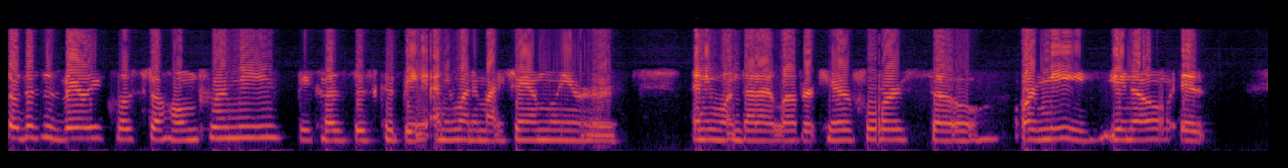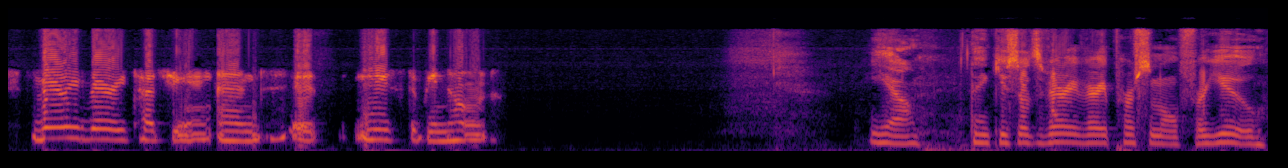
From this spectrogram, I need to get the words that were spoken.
so this is very close to home for me because this could be anyone in my family or anyone that I love or care for. So, or me, you know, it's very, very touching and it needs to be known. Yeah, thank you. So it's very, very personal for you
